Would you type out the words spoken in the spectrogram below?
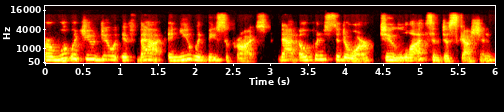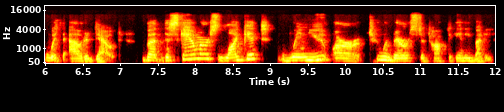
Or what would you do if that? And you would be surprised. That opens the door to lots of discussion without a doubt. But the scammers like it when you are too embarrassed to talk to anybody.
